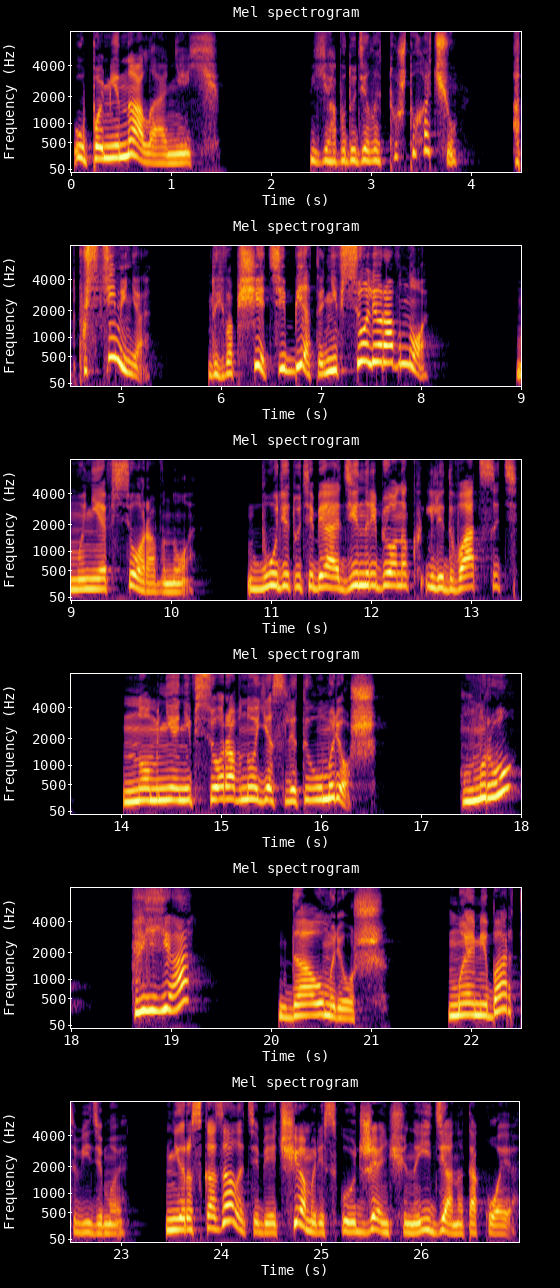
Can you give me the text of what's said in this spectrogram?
упоминала о ней». «Я буду делать то, что хочу. Отпусти меня!» Да и вообще, тебе-то не все ли равно? Мне все равно. Будет у тебя один ребенок или двадцать. Но мне не все равно, если ты умрешь. Умру? Я? Да, умрешь. Мэми Барт, видимо, не рассказала тебе, чем рискует женщина, идя на такое.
